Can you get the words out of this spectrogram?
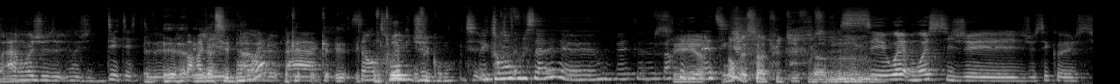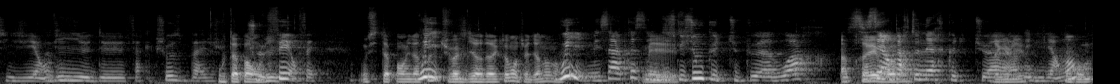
Ah. Ah, moi je, moi, je déteste Et- et parler là, c'est bien. ah, c'est un truc, je- fait comment? Vous le savez euh, Vous faites euh, par télépathie Non, mais c'est intuitif Ça aussi. ouais, moi si j'ai, je sais que si j'ai envie de faire quelque chose, bah je, Ou t'as pas je le fais en fait. Ou si t'as pas envie d'un Oui. truc, tu vas le dire directement, tu vas dire non, non. Oui, mais ça après c'est Mais- une discussion que tu peux avoir Après, si c'est un partenaire que tu as régulièrement.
